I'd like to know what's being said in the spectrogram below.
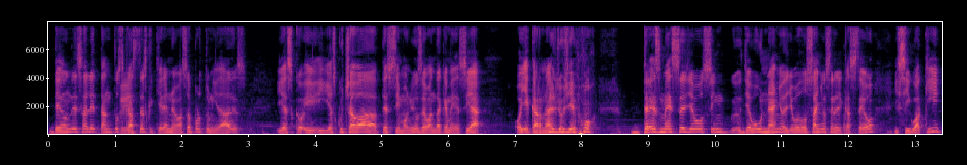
¿De dónde sale tantos casters que quieren nuevas oportunidades? Y, y, yo escuchaba testimonios de banda que me decía, oye carnal, yo llevo tres meses, llevo, cinco, llevo un año, llevo dos años en el casteo y sigo aquí.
